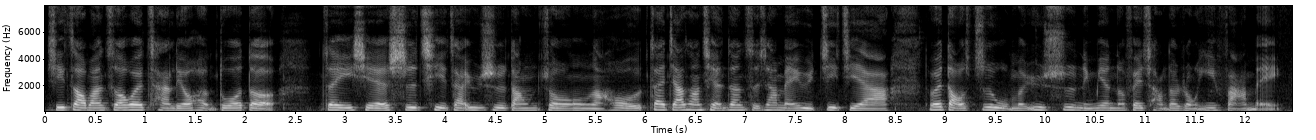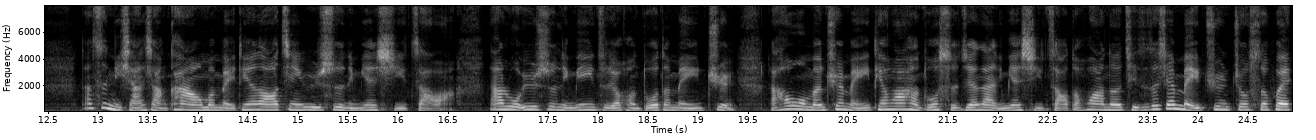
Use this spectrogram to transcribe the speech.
洗澡完之后会残留很多的。这一些湿气在浴室当中，然后再加上前阵子像梅雨季节啊，都会导致我们浴室里面呢非常的容易发霉。但是你想想看，我们每天都要进浴室里面洗澡啊。那如果浴室里面一直有很多的霉菌，然后我们却每一天花很多时间在里面洗澡的话呢，其实这些霉菌就是会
